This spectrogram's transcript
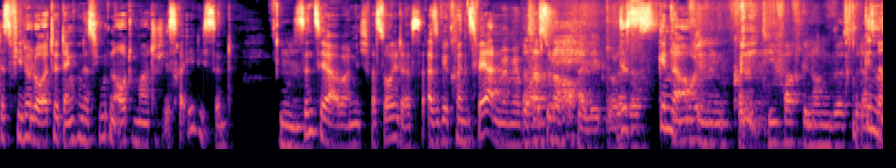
dass viele Leute denken, dass Juden automatisch Israelis sind. Mhm. Sind sie ja aber nicht. Was soll das? Also wir können es werden, wenn wir das wollen. Das hast du doch auch erlebt, oder? Das, Dass genau. du in Kollektivhaft genommen wirst für das, Genau.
